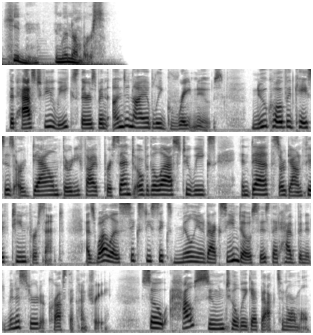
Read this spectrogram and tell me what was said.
hidden in the numbers. The past few weeks, there's been undeniably great news. New COVID cases are down 35% over the last two weeks, and deaths are down 15%, as well as 66 million vaccine doses that have been administered across the country. So, how soon till we get back to normal?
